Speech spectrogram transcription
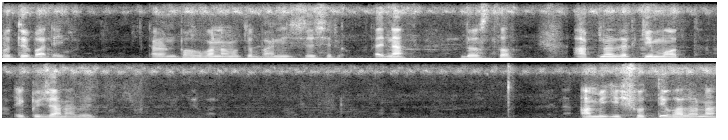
হতে পারে। কারণ ভগবান আমাকে বানিয়েছে সেরকম, তাই না? দোস্ত, আপনাদের কি মত? একটু জানাবেন। আমি কি সত্যি ভালো না?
